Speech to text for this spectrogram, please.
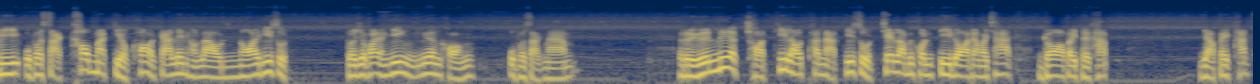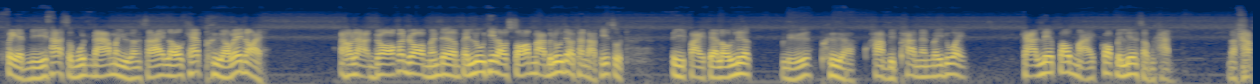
มีอุปสรรคเข้ามาเกี่ยวข้องกับการเล่นของเราน้อยที่สุด โดยเฉพาะอย่างยิ่งเรื่องของอุปสรรคน้ำหรือเลือกช็อตที่เราถนัดที่สุด เช่นเราเป็นคนตีดอธรรมชาติ ดอไปเถอะครับ อย่าไปคัดเฟดหนีถ้าสมมติน้ำมันอยู่ทางซ้าย เราแค่เผื่อไว้หน่อย เอาละดอก็ดอเหมือนเดิมเป็นลูกที่เราซ้อมมาเป็นลูกที่เราถนัดที่สุด ตีไปแต่เราเลือกหรือเผื่อความผิดพลาดนั้นไว้ด้วย การเลือกเป้าหมายก็เป็นเรื่องสำคัญนะครับ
